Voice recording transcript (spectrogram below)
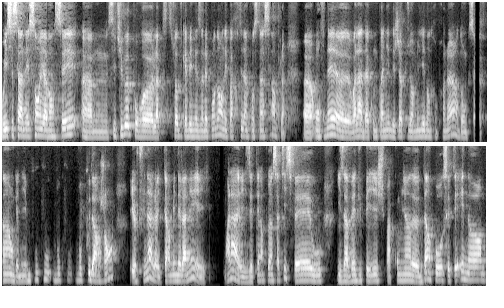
Oui, c'est ça, naissant et avancé. Euh, si tu veux, pour euh, la petite histoire du cabinet des indépendants, on est parti d'un constat simple. Euh, on venait voilà, d'accompagner déjà plusieurs milliers d'entrepreneurs, donc certains ont gagné beaucoup, beaucoup, beaucoup d'argent. Et au final, ils terminaient l'année et voilà, ils étaient un peu insatisfaits ou ils avaient dû payer je ne sais pas combien d'impôts, c'était énorme.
